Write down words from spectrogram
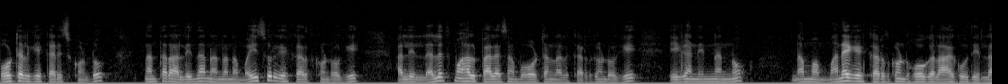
ಹೋಟೆಲ್ಗೆ ಕರೆಸಿಕೊಂಡು ನಂತರ ಅಲ್ಲಿಂದ ನನ್ನನ್ನು ಮೈಸೂರಿಗೆ ಕರೆದುಕೊಂಡು ಹೋಗಿ, ಅಲ್ಲಿ ಲಲಿತ್ ಮಹಲ್ ಪ್ಯಾಲೇಸ್ ಎಂಬ ಹೋಟೆಲ್ನಲ್ಲಿ ಕರೆದುಕೊಂಡು ಹೋಗಿ, ಈಗ ನಿನ್ನನ್ನು ನಮ್ಮ ಮನೆಗೆ ಕರೆದುಕೊಂಡು ಹೋಗಲಾಗುವುದಿಲ್ಲ.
